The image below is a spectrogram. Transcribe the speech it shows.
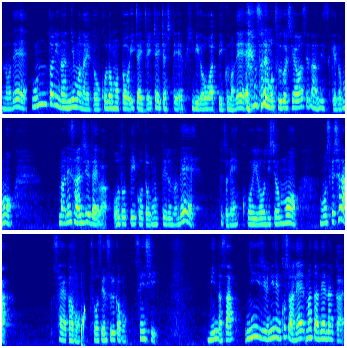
ので本当に何にもないと子供とイチャイチャイチャイチャして日々が終わっていくので それもすごい幸せなんですけどもまあね30代は踊っていこうと思ってるのでちょっとねこういうオーディションももしかしたらさやかも挑戦するかもせんしみんなさ22年こそはねまたねなんか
